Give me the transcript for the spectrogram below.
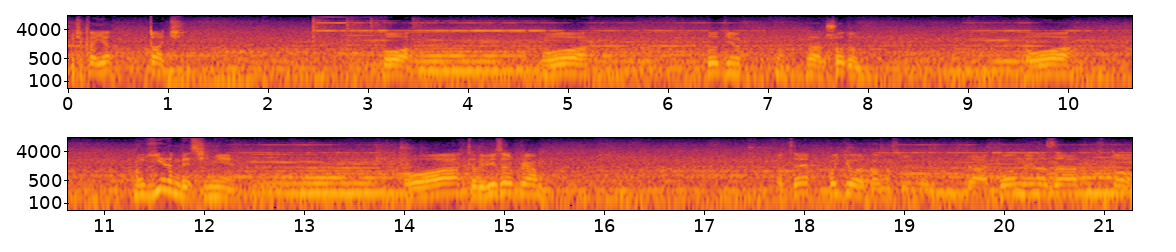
Почекай, я. Тач. О! О! Тут Так, що тут? О! Ми їдемо десь чи ні? О, телевізор прям. Оце я подергав на свою голову. Так, повний назад. Стоп.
